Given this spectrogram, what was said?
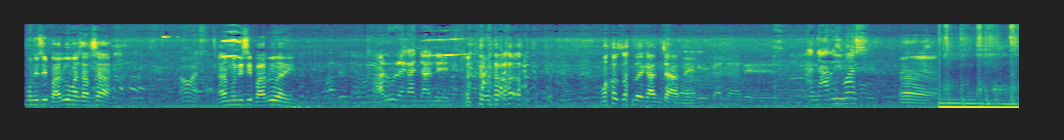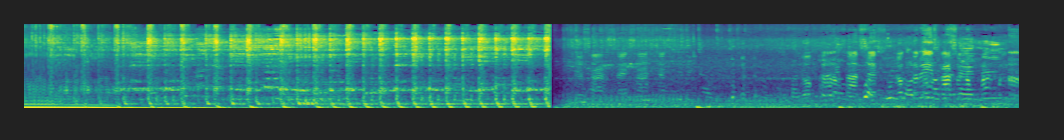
Amunisi baru Mas Arsa. Oh, Mas. Amunisi baru ae. Baru rek kancane. Mau santai kancane. Baru kancane. Anyari, Mas. Eh. Dokter sukses. Dokternya sekarang seneng banget bener.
